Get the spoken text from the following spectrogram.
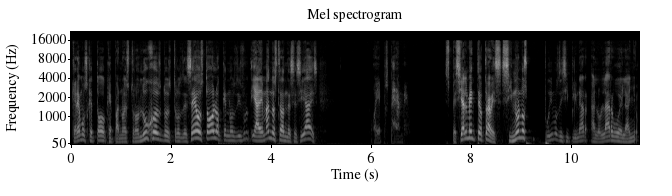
Queremos que todo quepa, nuestros lujos, nuestros deseos, todo lo que nos disfruta y además nuestras necesidades. Oye, pues espérame. Especialmente otra vez, si no nos pudimos disciplinar a lo largo del año,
